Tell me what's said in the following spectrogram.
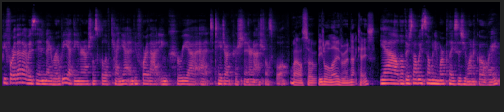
Before that, I was in Nairobi at the International School of Kenya, and before that in Korea at Daejeon Christian International School. Wow, so been all over in that case. Yeah, although there's always so many more places you want to go, right?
